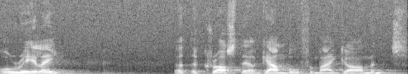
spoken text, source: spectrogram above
Oh, really? At the cross, they'll gamble for my garments.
